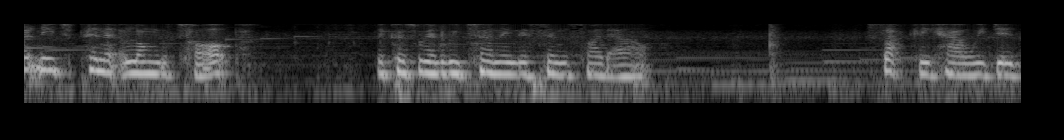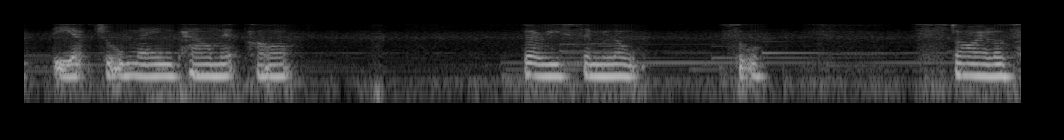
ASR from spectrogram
Don't need to pin it along the top because we're going to be turning this inside out. Exactly how we did the actual main pelmet part. Very similar sort of style of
